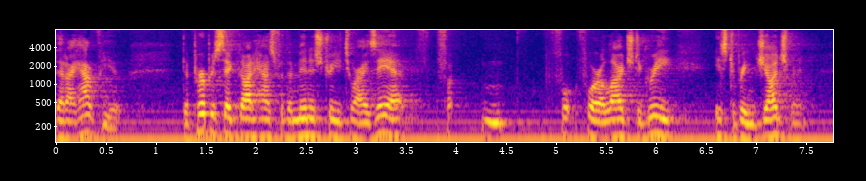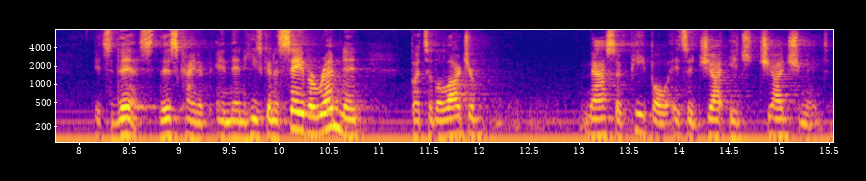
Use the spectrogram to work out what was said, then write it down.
that I have for you. The purpose that God has for the ministry to Isaiah, for, for, for a large degree, is to bring judgment. It's this, this kind of, and then He's going to save a remnant, but to the larger mass of people, it's a ju- it's judgment.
